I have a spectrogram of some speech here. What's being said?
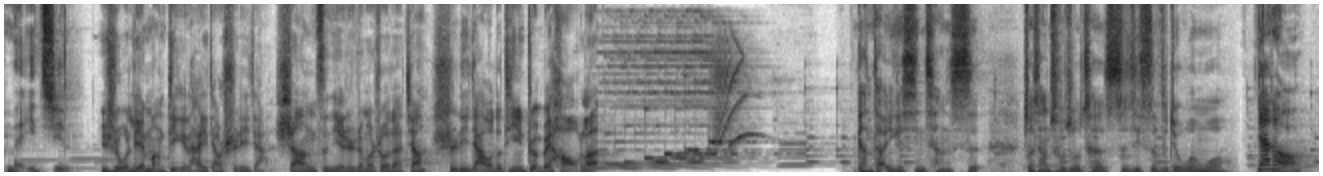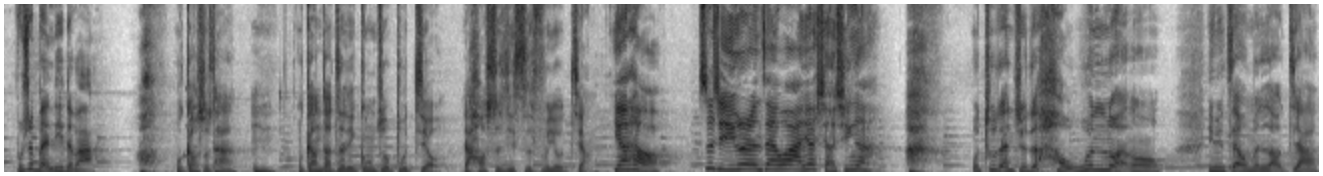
没劲。于是我连忙递给他一条士力架。上次你也是这么说的，瞧，士力架我都替你准备好了。刚到一个新城市，坐上出租车，司机师傅就问我：“丫头，不是本地的吧？”哦，我告诉他：“嗯，我刚到这里工作不久。”然后司机师傅又讲：“丫头，自己一个人在外要小心啊！”啊，我突然觉得好温暖哦，因为在我们老家，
